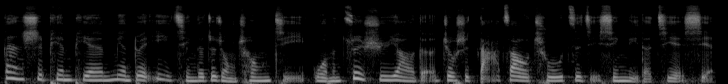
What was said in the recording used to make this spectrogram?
但是偏偏面对疫情的这种冲击，我们最需要的就是打造出自己心里的界限。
